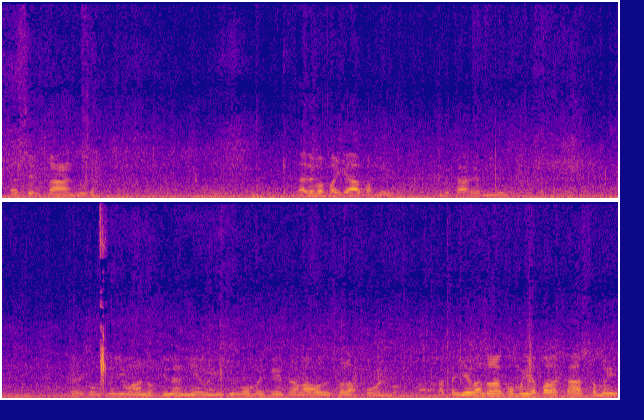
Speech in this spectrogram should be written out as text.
Está acercando. Dale más para allá para que me cargue bien. ¿Cómo estoy llevando aquí en la nieve? Yo soy un hombre que trabajo de todas formas. Hasta llevando la comida para la casa, mira.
